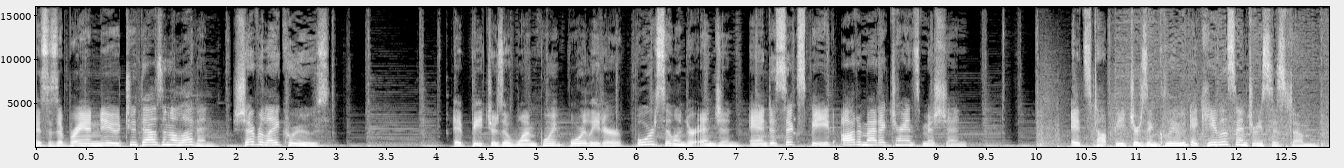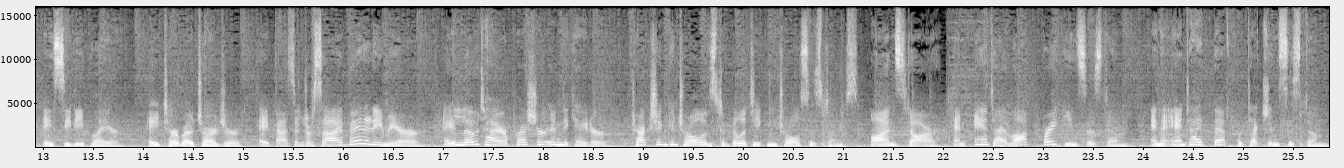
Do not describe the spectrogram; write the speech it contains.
This is a brand new 2011 Chevrolet Cruze. It features a 1.4-liter four-cylinder engine and a six-speed automatic transmission. Its top features include a keyless entry system, a CD player, a turbocharger, a passenger side vanity mirror, a low tire pressure indicator, traction control and stability control systems, OnStar, an anti-lock braking system, and an anti-theft protection system.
